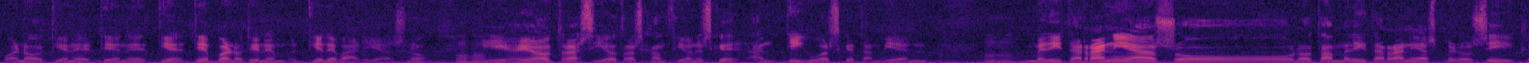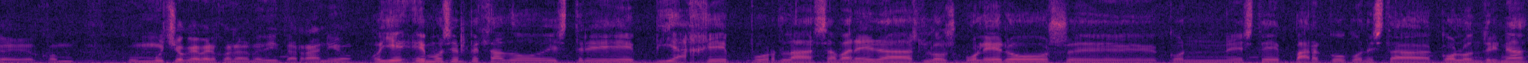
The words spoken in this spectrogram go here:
bueno tiene tiene, tiene, tiene- bueno tiene tiene varias no Ujú. y, y otras y otras canciones que antiguas que también Mediterráneas o no tan mediterráneas pero sí que con, con mucho que ver con el Mediterráneo Oye, hemos empezado este viaje por las habaneras, los boleros, eh, con este barco, con esta golondrina,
